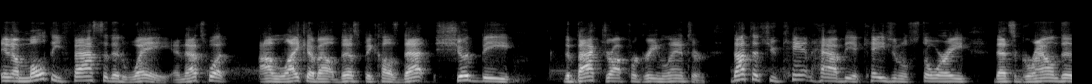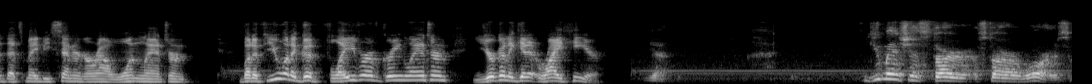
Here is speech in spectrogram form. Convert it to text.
in a multifaceted way, and that's what I like about this because that should be the backdrop for Green Lantern. Not that you can't have the occasional story that's grounded, that's maybe centering around one lantern, but if you want a good flavor of Green Lantern, you're going to get it right here. yeah. You mentioned Star Star Wars.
